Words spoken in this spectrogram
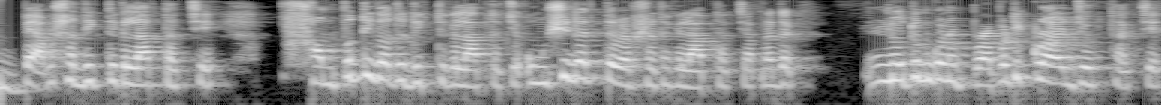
ব্যবসার দিক থেকে লাভ থাকছে। সম্পত্তিগত দিক থেকে লাভ থাকছে। অংশীদারিত্বের ব্যবসা থেকে লাভ থাকছে। আপনাদের নতুন কোনো প্রপার্টি ক্রয়ের যোগ থাকছে।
